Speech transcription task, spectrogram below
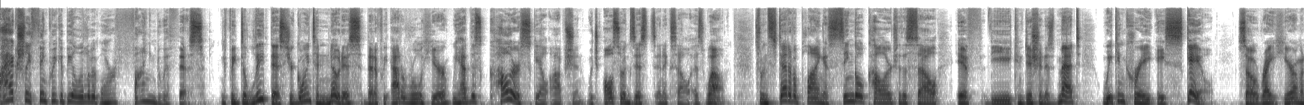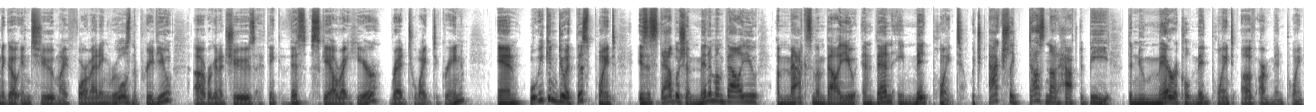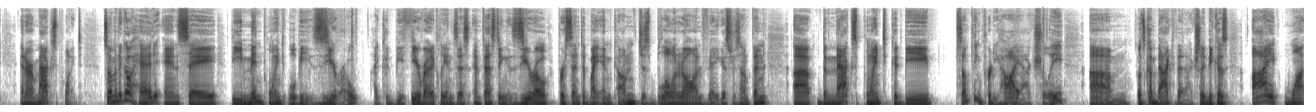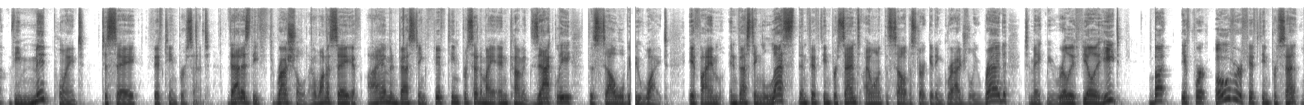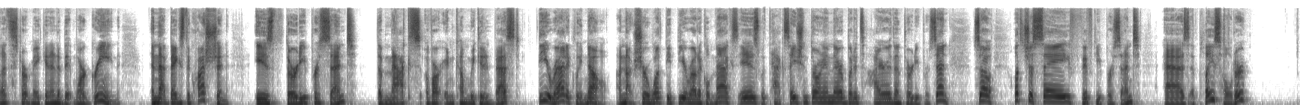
I actually think we could be a little bit more refined with this. If we delete this, you're going to notice that if we add a rule here, we have this color scale option, which also exists in Excel as well. So instead of applying a single color to the cell if the condition is met, we can create a scale. So right here, I'm going to go into my formatting rules in the preview. Uh, we're going to choose, I think, this scale right here, red to white to green. And what we can do at this point is establish a minimum value, a maximum value, and then a midpoint, which actually does not have to be the numerical midpoint of our midpoint and our max point. So I'm going to go ahead and say the midpoint will be zero. I could be theoretically investing 0% of my income, just blowing it all in Vegas or something. Uh, the max point could be something pretty high, actually. Um, let's come back to that, actually, because I want the midpoint to say 15%. That is the threshold. I want to say if I am investing 15% of my income exactly, the cell will be white. If I'm investing less than 15%, I want the cell to start getting gradually red to make me really feel the heat. But if we're over 15%, let's start making it a bit more green. And that begs the question is 30% the max of our income we could invest? Theoretically, no. I'm not sure what the theoretical max is with taxation thrown in there, but it's higher than 30%. So let's just say 50% as a placeholder.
